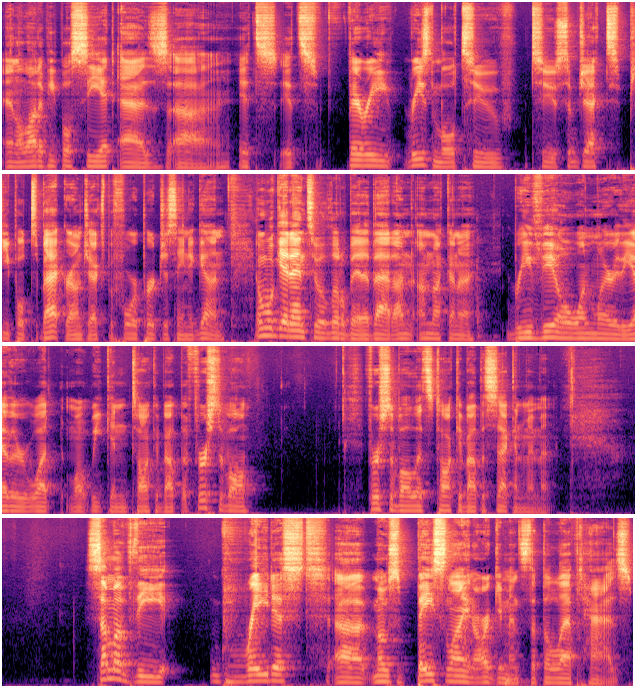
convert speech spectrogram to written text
and a lot of people see it as uh, it's it's very reasonable to to subject people to background checks before purchasing a gun, and we'll get into a little bit of that. I'm I'm not gonna reveal one way or the other what what we can talk about, but first of all, first of all, let's talk about the Second Amendment. Some of the greatest, uh, most baseline arguments that the left has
